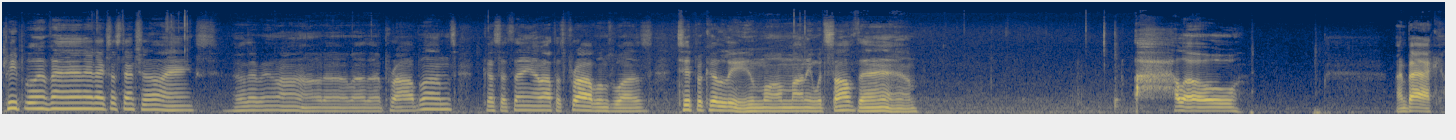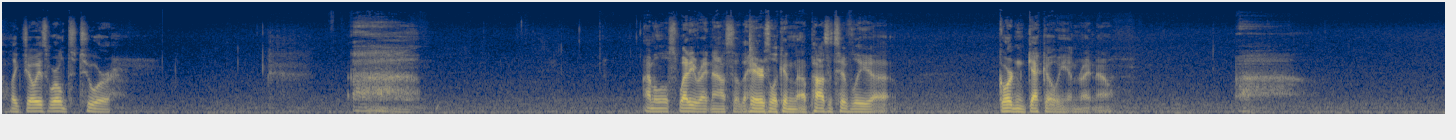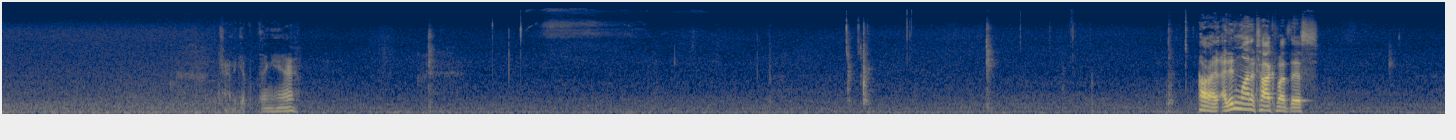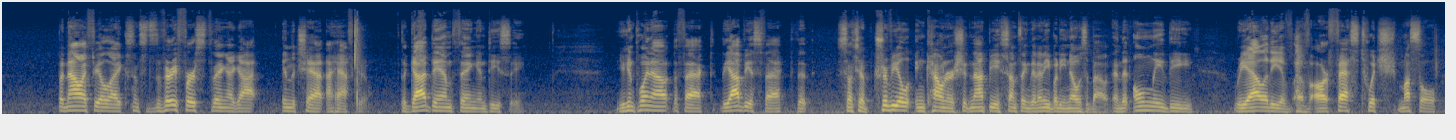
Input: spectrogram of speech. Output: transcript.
People invented existential angst. So they were out of other problems. Because the thing about those problems was typically more money would solve them. Hello. I'm back, like Joey's World Tour. Uh, I'm a little sweaty right now, so the hair's looking uh, positively uh, Gordon Gekko in right now. Uh, trying to get the thing here. All right, I didn't want to talk about this, but now I feel like since it's the very first thing I got in the chat, I have to. The goddamn thing in DC. You can point out the fact, the obvious fact, that such a trivial encounter should not be something that anybody knows about, and that only the reality of, of our fast twitch muscle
